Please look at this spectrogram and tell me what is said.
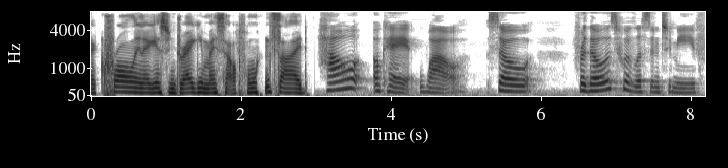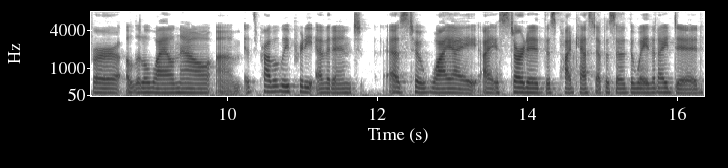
of crawling, I guess, and dragging myself on one side. How, okay, wow. So, for those who have listened to me for a little while now, um, it's probably pretty evident as to why I, I started this podcast episode the way that I did.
